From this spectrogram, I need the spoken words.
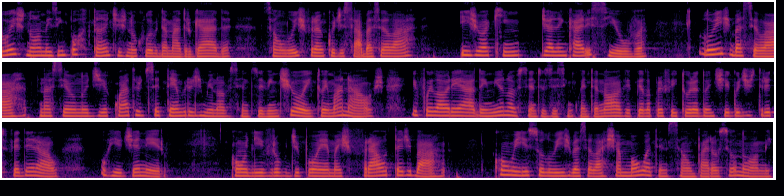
Dois nomes importantes no Clube da Madrugada são Luiz Franco de Sá Bacelar e Joaquim de Alencar e Silva. Luiz Bacelar nasceu no dia 4 de setembro de 1928 em Manaus e foi laureado em 1959 pela Prefeitura do antigo Distrito Federal, o Rio de Janeiro, com o livro de poemas Frauta de Barro. Com isso, Luiz Bacelar chamou atenção para o seu nome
